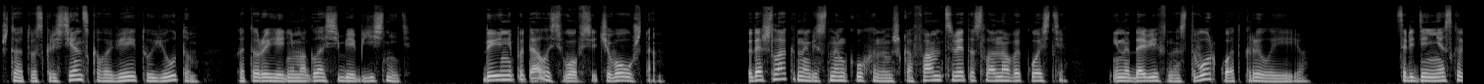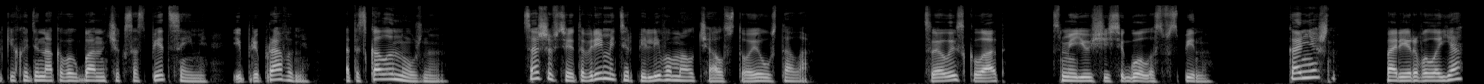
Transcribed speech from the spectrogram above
что от Воскресенского веет уютом, который я не могла себе объяснить. Да и не пыталась вовсе, чего уж там. Подошла к навесным кухонным шкафам цвета слоновой кости и, надавив на створку, открыла ее. Среди нескольких одинаковых баночек со специями и приправами отыскала нужную. Саша все это время терпеливо молчал, стоя у стола. «Целый склад», — смеющийся голос в спину. «Конечно», — парировала я,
